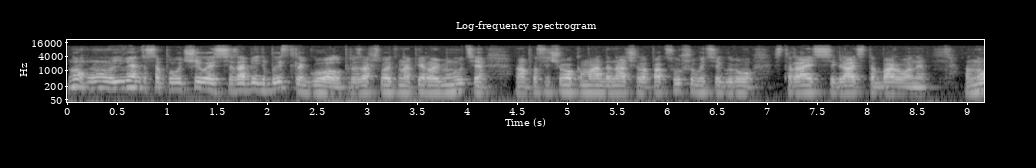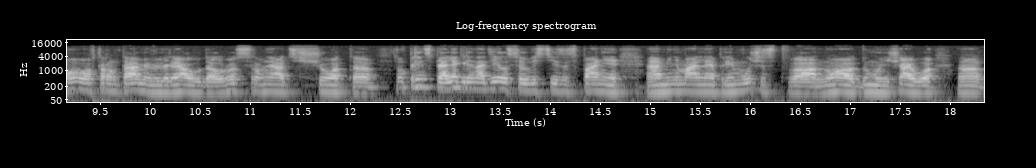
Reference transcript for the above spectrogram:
Ну, у Ивентуса получилось забить быстрый гол. Произошло это на первой минуте, а, после чего команда начала подсушивать игру, стараясь играть от обороны. Но во втором тайме Вильяреалу удалось сравнять счет. Ну, в принципе, Аллегри надеялся увести из Испании а, минимальное преимущество, но, думаю, ничья его а,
